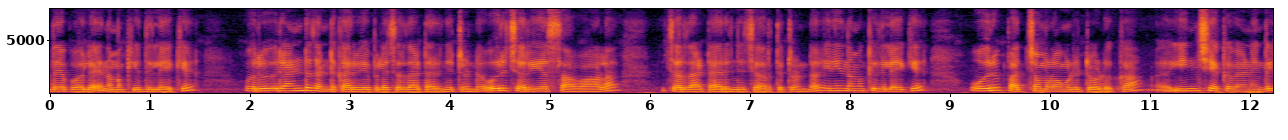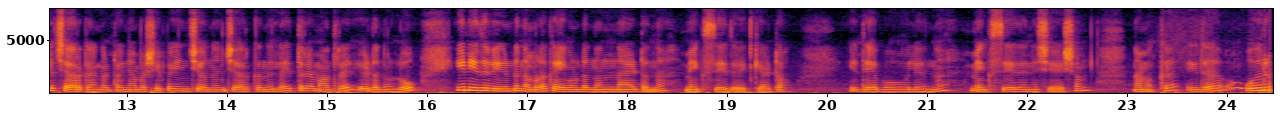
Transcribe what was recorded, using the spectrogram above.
അതേപോലെ നമുക്കിതിലേക്ക് ഒരു രണ്ട് തണ്ട് കറിവേപ്പില ചെറുതായിട്ട് അരിഞ്ഞിട്ടുണ്ട്. ഒരു ചെറിയ സവാള ചെറുതായിട്ട് അരിഞ്ഞ് ചേർത്തിട്ടുണ്ട്. ഇനി നമുക്കിതിലേക്ക് ഒരു പച്ചമുളകും കൂടി ഇട്ട് കൊടുക്കുക. ഇഞ്ചിയൊക്കെ വേണമെങ്കിൽ ചേർക്കാം കേട്ടോ ഞാൻ. പക്ഷേ ഇപ്പോൾ ഇഞ്ചിയൊന്നും ചേർക്കുന്നില്ല. ഇത്രയും മാത്രമേ ഇടുന്നുള്ളൂ. ഇനി ഇത് വീണ്ടും നമ്മൾ കൈകൊണ്ട് നന്നായിട്ടൊന്ന് മിക്സ് ചെയ്ത് വെക്കുക കേട്ടോ. ഇതേപോലെ ഒന്ന് മിക്സ് ചെയ്തതിന് ശേഷം നമുക്ക് ഇത് ഒരു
